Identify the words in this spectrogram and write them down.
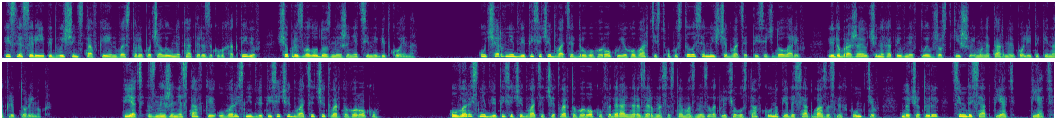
Після серії підвищень ставки інвестори почали уникати ризикових активів, що призвело до зниження ціни біткоїна. У червні 2022 року його вартість опустилася нижче 20 тисяч доларів, відображаючи негативний вплив жорсткішої монетарної політики на крипторинок. 5. Зниження ставки у вересні 2024 року. У вересні 2024 року Федеральна резервна система знизила ключову ставку на 50 базисних пунктів до 4,75,5.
